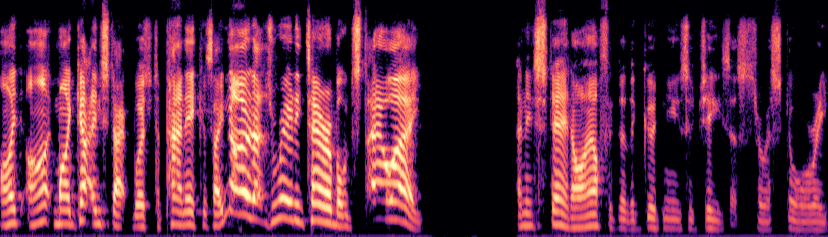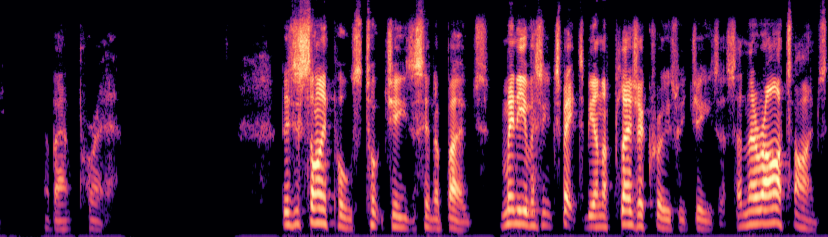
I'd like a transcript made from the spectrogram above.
I, I, my gut instinct was to panic and say, no, that's really terrible. Stay away. And instead, I offered her the good news of Jesus through a story about prayer. The disciples took Jesus in a boat. Many of us expect to be on a pleasure cruise with Jesus. And there are times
